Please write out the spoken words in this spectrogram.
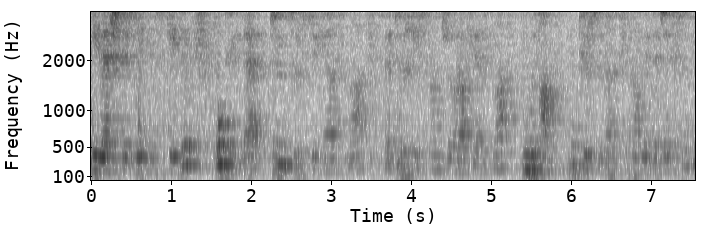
birləşdirdiyiniz gibi bu gün də tüm Türk dünyasına və Türk İslam coğrafiyasına buradan, bu kürsüdən kitab edəcəksiniz.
